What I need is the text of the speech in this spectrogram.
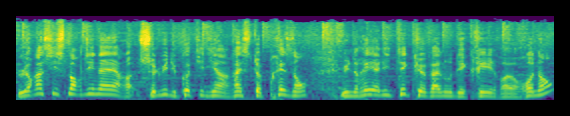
Le racisme ordinaire, celui du quotidien, reste présent, une réalité que va nous décrire euh, Ronan.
